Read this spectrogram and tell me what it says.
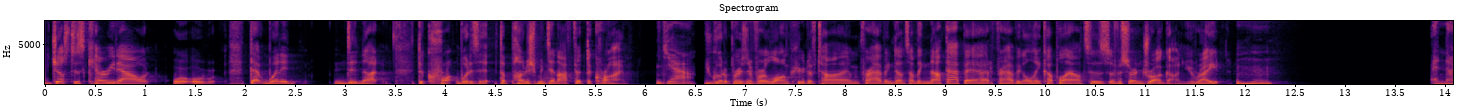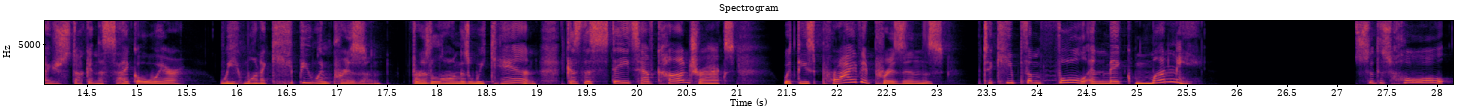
justice carried out or or that when it did not the crime what is it? The punishment did not fit the crime yeah you go to prison for a long period of time for having done something not that bad for having only a couple ounces of a certain drug on you right hmm and now you're stuck in the cycle where we want to keep you in prison for as long as we can because the states have contracts with these private prisons to keep them full and make money. So this whole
